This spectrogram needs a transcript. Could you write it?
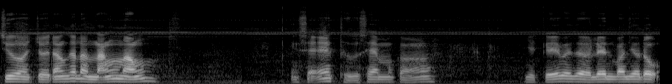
trưa, trời đang rất là nắng nóng. Mình sẽ thử xem có nhiệt kế bây giờ lên bao nhiêu độ.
